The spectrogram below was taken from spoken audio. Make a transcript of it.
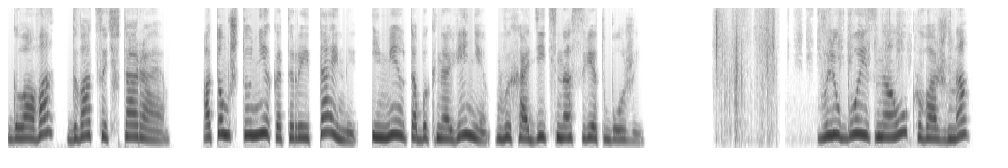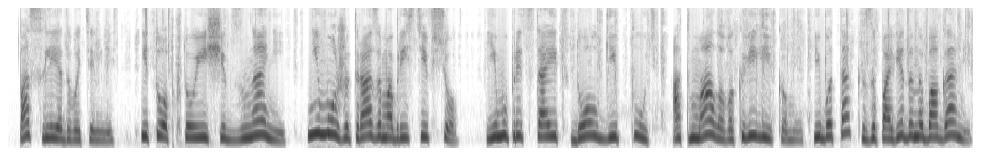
Глава двадцать вторая. О том, что некоторые тайны имеют обыкновение выходить на свет Божий. В любой из наук важна последовательность, и тот, кто ищет знаний, не может разом обрести все. Ему предстоит долгий путь от малого к великому, ибо так заповедано богами.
